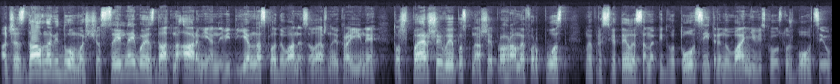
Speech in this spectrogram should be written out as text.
Адже здавна відомо, що сильна і боєздатна армія невід'ємна складова незалежної країни. Тож перший випуск нашої програми Форпост ми присвятили саме підготовці і тренуванню військовослужбовців.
